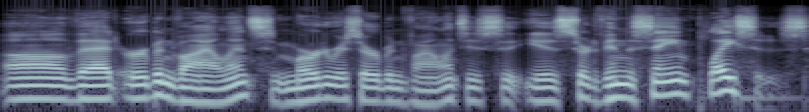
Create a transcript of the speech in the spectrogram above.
uh, that urban violence murderous urban violence is is sort of in the same places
